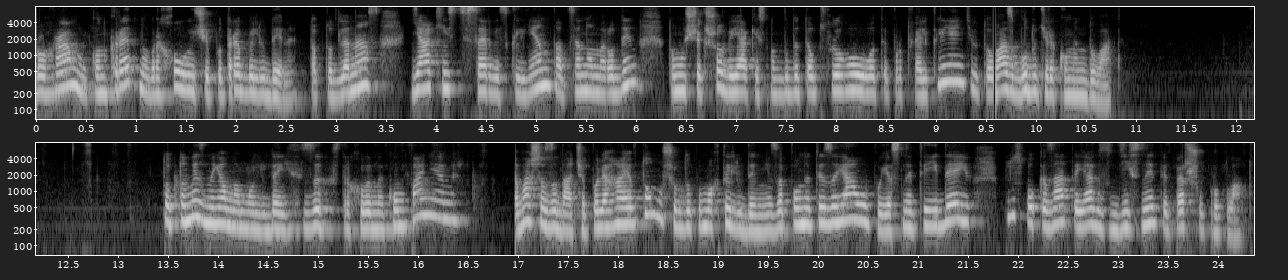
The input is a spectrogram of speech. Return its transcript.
програму конкретно враховуючи потреби людини. Тобто для нас якість, сервіс клієнта це номер один, тому що якщо ви якісно будете обслуговувати портфель клієнтів, то вас будуть рекомендувати. Тобто ми знайомимо людей з страховими компаніями. Ваша задача полягає в тому, щоб допомогти людині заповнити заяву, пояснити ідею, плюс показати, як здійснити першу проплату.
